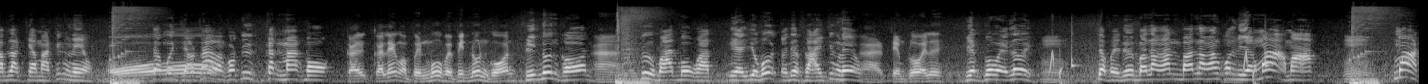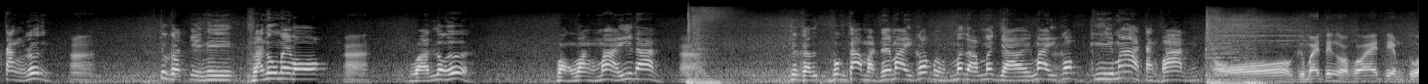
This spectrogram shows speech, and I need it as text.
กำลังจะมาถึงแล้วโอ้แต่เมื่อเช้าท่ามันก็ชื่อกันมากบอกก็ก็เรียกว่าเป็นหมู่ไปปิดนุ่นก่อน ปิดนู่นก่อนอ่า ชื่อบาทบอกว่าเดี๋ยวโยมเบิร์ตเดี๋ยวปลายถึงแล้วอ่าเตรียมตัวไว้เลยเตรียมตัวไว้เลย อืมจะไปเดินบ้านหลังนั้นบ้านหลังนั้นก็เลี้ยงม้ามากอืมม้าตั้งรุ่นอ่าจุกจีนี่สานุไม่บอกอ่าหวานลงเออหวังหวังมาอีด้าน อ่าจุกผมตามมาใช่ไหมก็มันจะไม่ใหญ่ไม่ก็ขี่ม้าต่างพาน อ๋อคือหมายถึงว่าเขาให้เตรียมตัว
